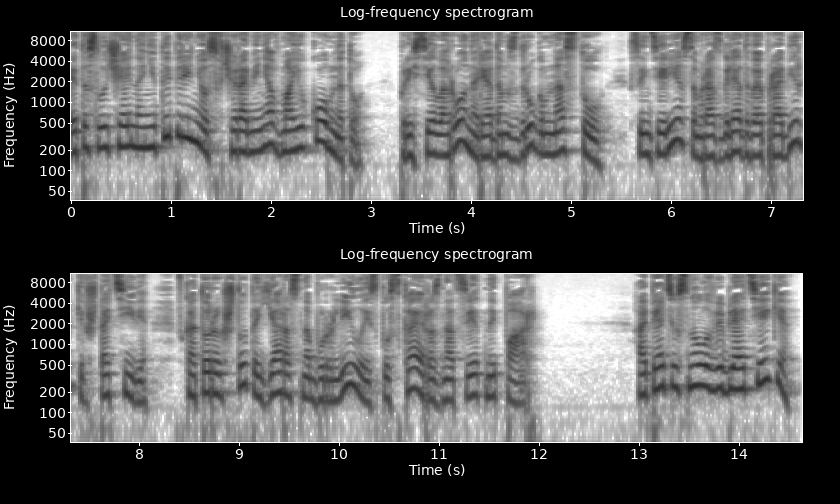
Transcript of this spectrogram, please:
это случайно не ты перенес вчера меня в мою комнату?» Присела Рона рядом с другом на стул, с интересом разглядывая пробирки в штативе, в которых что-то яростно бурлило, испуская разноцветный пар. «Опять уснула в библиотеке?» –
